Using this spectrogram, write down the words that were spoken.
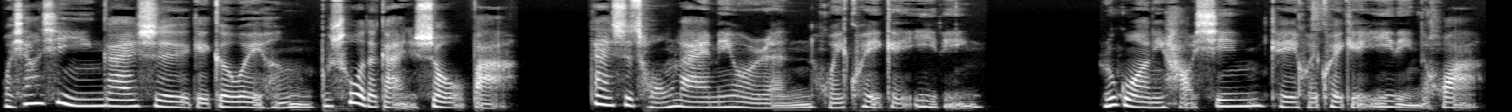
我相信应该是给各位很不错的感受吧。但是从来没有人回馈给意林。如果你好心可以回馈给意林的话。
